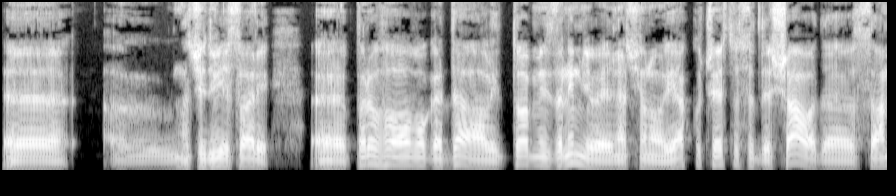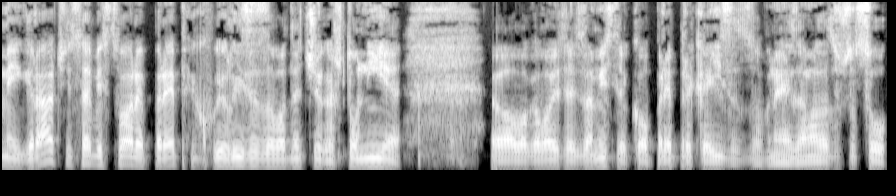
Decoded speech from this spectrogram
E, znači dvije stvari. E, prvo ovoga da, ali to mi je zanimljivo, znači ono, jako često se dešava da sami igrači sebi stvore prepreku ili izazov od nečega što nije ovoga voditelj zamislio kao prepreka izazov, ne znam, zato što su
